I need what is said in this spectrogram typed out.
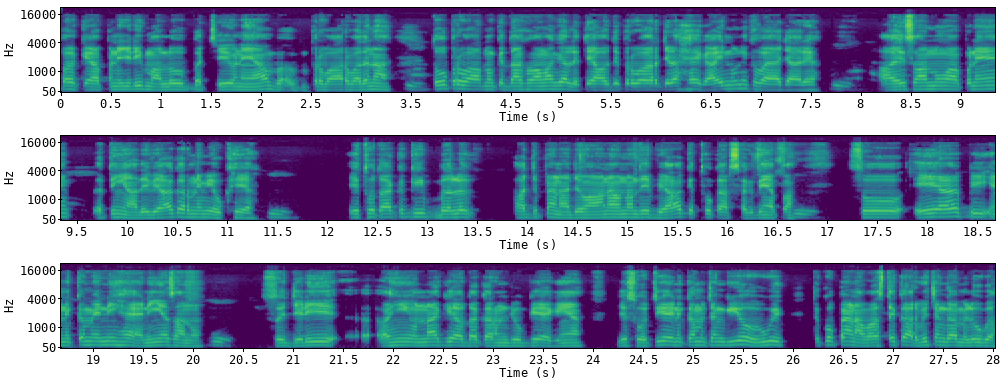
ਪਰ ਕਿ ਆਪਣੇ ਜਿਹੜੀ ਮੰਨ ਲਓ ਬੱਚੇ ਹੋਣੇ ਆ ਪਰਿਵਾਰ ਵਧਣਾ ਤਾਂ ਪਰਿਵਾਰ ਨੂੰ ਕਿੱਦਾਂ ਖਵਾਵਾਂਗੇ? ਹਲੇ ਤੇ ਆਪਦੇ ਪਰਿਵਾਰ ਜਿਹੜਾ ਹੈਗਾ ਇਹਨੂੰ ਨਹੀਂ ਖਵਾਇਆ ਜਾ ਰਿਹਾ। ਆਏ ਸਾਨੂੰ ਆਪਣੇ ਧੀਆਂ ਦੇ ਵਿਆਹ ਕਰਨੇ ਵੀ ਔਖੇ ਆ। ਇੱਥੋਂ ਤੱਕ ਕਿ ਮਤਲਬ ਅੱਜ ਭੈਣਾਂ ਜਵਾਨ ਆ ਉਹਨਾਂ ਦੇ ਵਿਆਹ ਕਿੱਥੋਂ ਕਰ ਸਕਦੇ ਆ ਆਪਾਂ। ਸੋ ਇਹ ਆ ਵੀ ਇਨਕਮ ਇੰਨੀ ਹੈ ਨਹੀਂ ਆ ਸਾਨੂੰ। ਸੋ ਜਿਹੜੀ ਅਸੀਂ ਉਹਨਾਂ ਕੀ ਆਪਦਾ ਕਰਨ ਜੋਗੇ ਹੈਗੇ ਆ ਜੇ ਸੋਚੀਏ ਇਨਕਮ ਚੰਗੀ ਹੋਊਗੀ ਤੇ ਕੋ ਭੈਣਾਂ ਵਾਸਤੇ ਘਰ ਵੀ ਚੰਗਾ ਮਿਲੂਗਾ।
